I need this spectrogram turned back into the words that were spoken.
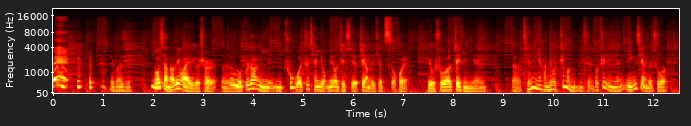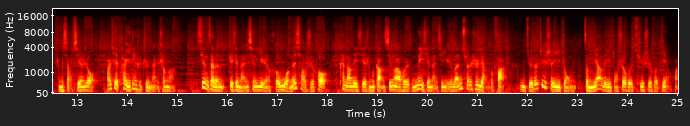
没关系。那我想到另外一个事儿，呃，我不知道你你出国之前有没有这些这样的一些词汇，比如说这几年，呃，前几年还没有这么明显，就这几年明显的说什么小鲜肉，而且他一定是指男生啊。现在的这些男性艺人和我们小时候看到那些什么港星啊，或者那些男性艺人，完全是两个范儿。你觉得这是一种怎么样的一种社会趋势和变化？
